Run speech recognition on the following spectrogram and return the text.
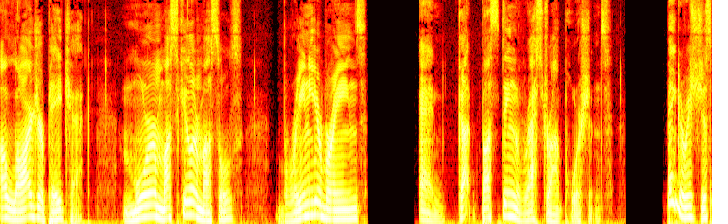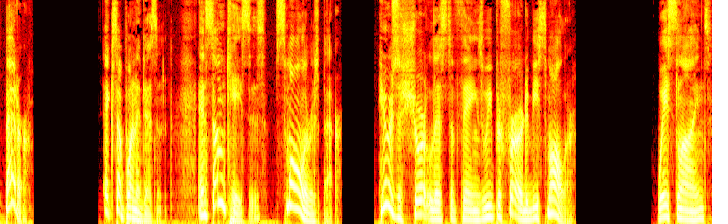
a larger paycheck, more muscular muscles, brainier brains, and gut busting restaurant portions. Bigger is just better except when it isn't. In some cases, smaller is better. Here is a short list of things we prefer to be smaller waistlines,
